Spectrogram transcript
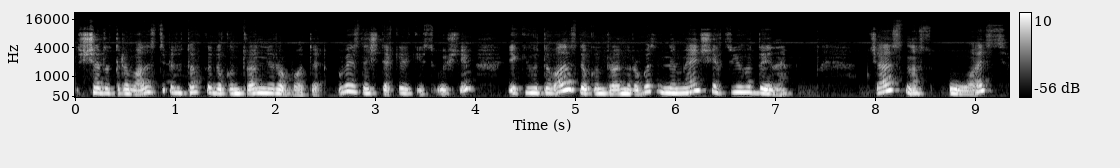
щодо тривалості підготовки до контрольної роботи. Визначте кількість учнів, які готувалися до контрольної роботи не менше як 2 години. Час у нас ось.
